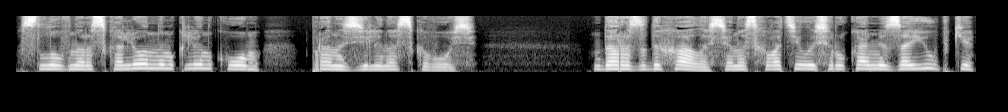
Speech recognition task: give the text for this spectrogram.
словно раскаленным клинком пронзили насквозь. Дара задыхалась, она схватилась руками за юбки,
